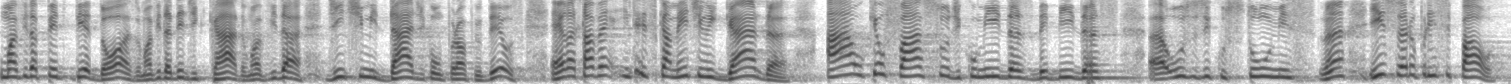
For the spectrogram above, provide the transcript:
uma vida piedosa, uma vida dedicada, uma vida de intimidade com o próprio Deus, ela estava intrinsecamente ligada ao que eu faço de comidas, bebidas, uh, usos e costumes, né? isso era o principal.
